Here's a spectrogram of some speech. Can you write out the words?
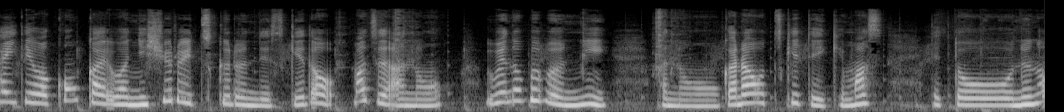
はい。では、今回は2種類作るんですけど、まず、あの、上の部分に、あの、柄をつけていきます。えっと、布や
